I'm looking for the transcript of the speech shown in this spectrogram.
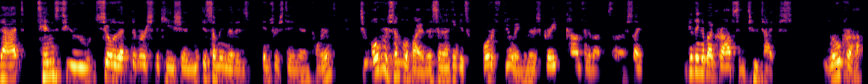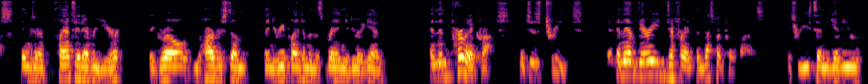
that tends to show that diversification is something that is interesting and important. To oversimplify this, and I think it's worth doing, and there's great content about this on our site, you can think about crops in two types. Row crops, things that are planted every year. They grow, you harvest them, then you replant them in the spring, you do it again. And then permanent crops, which is trees. And they have very different investment profiles. The trees tend to give you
